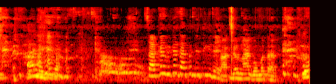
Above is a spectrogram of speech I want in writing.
साखर विकत आपण देते की नाही? साखर नाही गोमत आहे.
